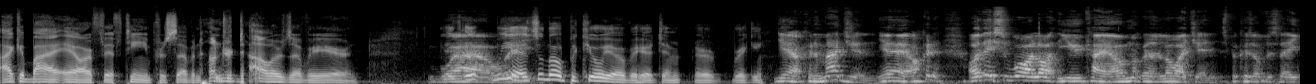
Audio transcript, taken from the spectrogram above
I could buy an AR-15 for seven hundred dollars over here. And it- it- wow. yeah, it's a little peculiar over here, Tim or uh, Ricky. Yeah, I can imagine. Yeah, I can. Oh, this is why I like the UK. I'm not going to lie, gents, because obviously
